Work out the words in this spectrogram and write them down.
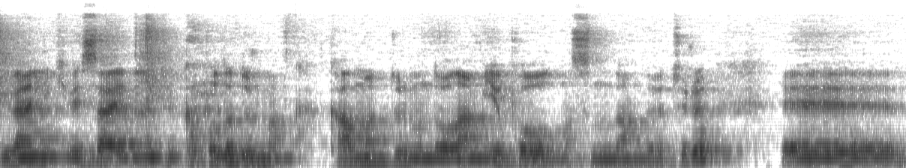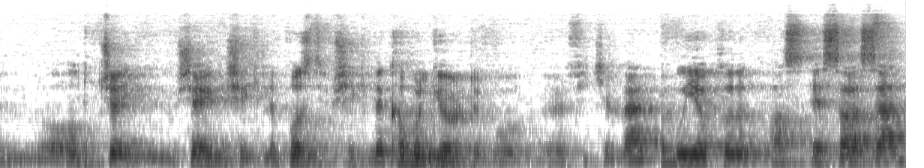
güvenlik vesaireden ötürü kapalı durmak, kalmak durumunda olan bir yapı olmasından da ötürü e, oldukça şey bir şekilde pozitif bir şekilde kabul gördü bu e, fikirler. Bu yapı as- esasen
